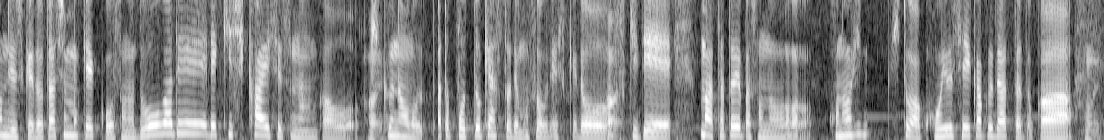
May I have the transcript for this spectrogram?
うんですけど私も結構その動画で歴史解説なんかを聞くのも、はい、あとポッドキャストでもそうですけど、はい、好きで、まあ、例えばそのこの人はこういう性格だったとか、はい、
